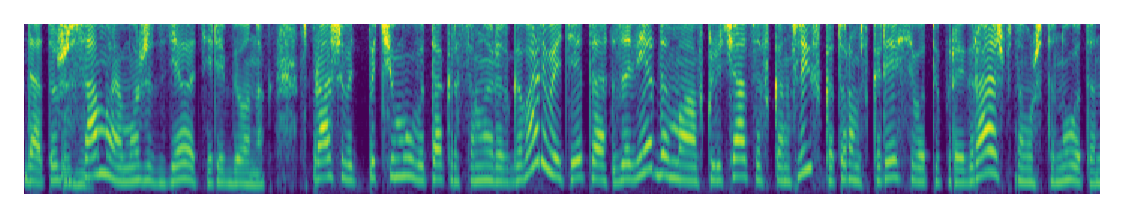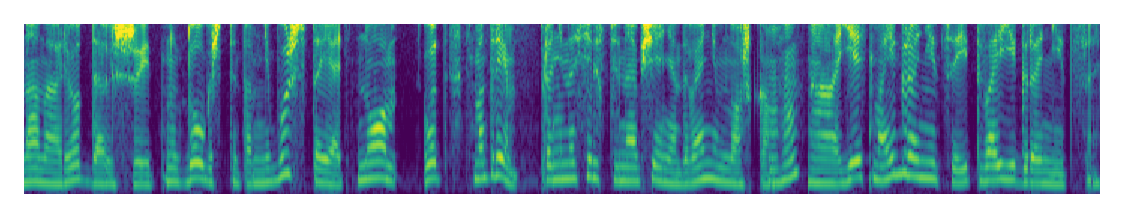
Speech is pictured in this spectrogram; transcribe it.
Да, то же угу. самое может сделать и ребенок. Спрашивать, почему вы так со мной разговариваете, это заведомо включаться в конфликт, в котором, скорее всего, ты проиграешь, потому что, ну, вот она наорет дальше. И, ну, долго же ты там не будешь стоять. Но вот смотри, про ненасильственное общение давай немножко. Угу. Есть мои границы и твои границы.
